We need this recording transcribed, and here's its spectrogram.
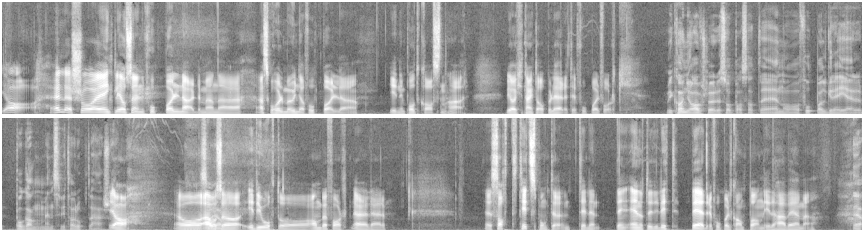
Ja, ellers så er jeg egentlig også en fotballnerd, men uh, jeg skal holde meg unna fotball uh, i denne podkasten her. Vi har ikke tenkt å appellere til fotballfolk. Vi kan jo avsløre såpass at det er noe fotballgreier på gang mens vi tar opp det her. så- Ja, og Så jeg var så idiot og anbefalt Eller satt tidspunktet til den, den en av de litt bedre fotballkampene i det her VM-et. Ja.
